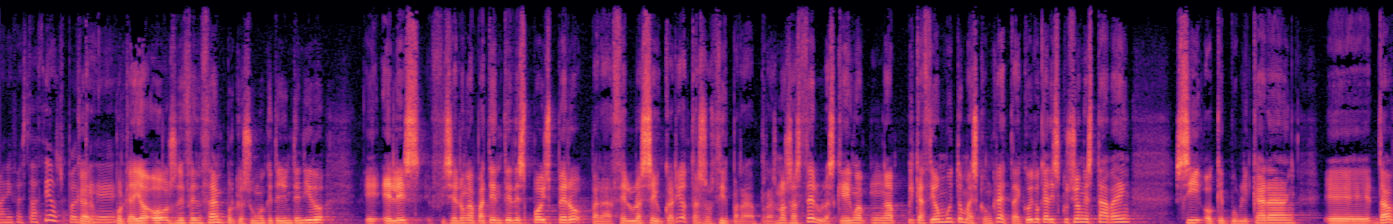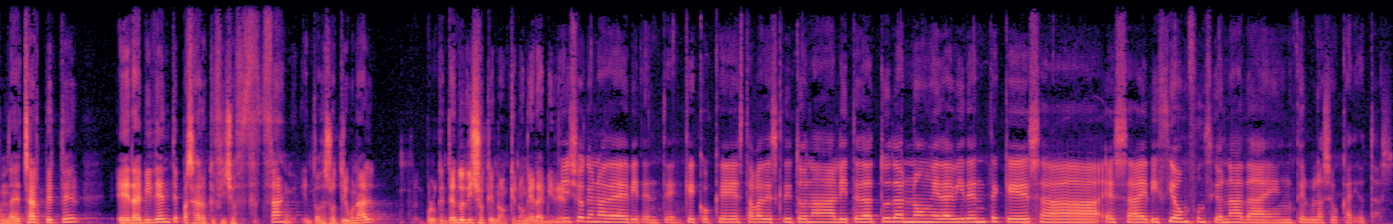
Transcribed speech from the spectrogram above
manifestacións porque claro, porque aí os defenzan porque son o que teño entendido eh, eles fixeron a patente despois pero para células eucariotas, ou dicir, para, para as nosas células, que é unha, unha aplicación moito máis concreta. E coido que a discusión estaba en si o que publicaran eh, Down da Charpeter era evidente pasar o que fixo Zan. Entonces o tribunal polo que entendo dixo que non, que non era evidente. Dixo que non era evidente, que co que estaba descrito na literatura non era evidente que esa, esa edición funcionada en células eucariotas.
